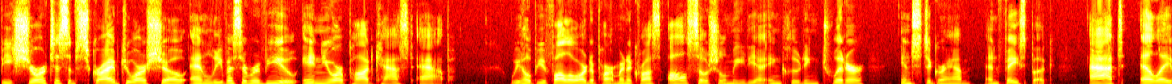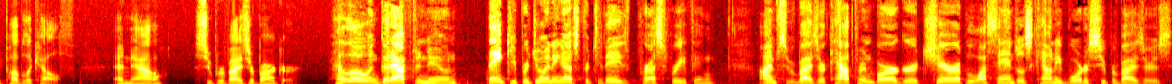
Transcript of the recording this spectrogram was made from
be sure to subscribe to our show and leave us a review in your podcast app. We hope you follow our department across all social media, including Twitter, Instagram, and Facebook at LA Public Health. And now, Supervisor Barger. Hello and good afternoon. Thank you for joining us for today's press briefing. I'm Supervisor Kathryn Barger, Chair of the Los Angeles County Board of Supervisors.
